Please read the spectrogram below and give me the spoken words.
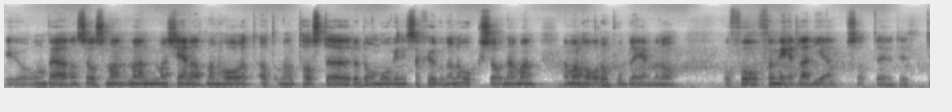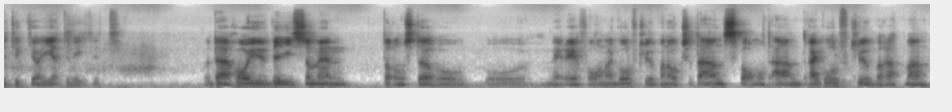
eh, i omvärlden så, så man, man, man känner att man, har ett, att man tar stöd av de organisationerna också när man, när man har de problemen och, och får förmedlad hjälp. Så det, det, det, tycker jag är jätteviktigt. Och där har ju vi som en av de större och, och mer erfarna golfklubbarna också ett ansvar mot andra golfklubbar att man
